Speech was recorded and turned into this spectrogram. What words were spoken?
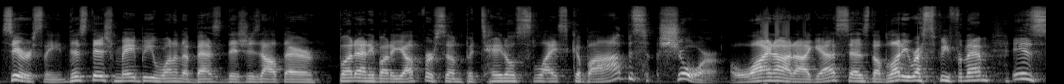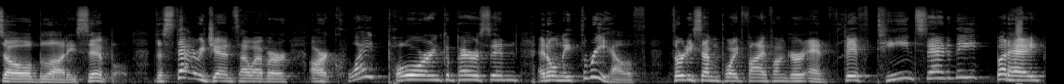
Seriously, this dish may be one of the best dishes out there. But anybody up for some potato slice kebabs? Sure, why not, I guess, as the bloody recipe for them is so bloody simple. The stat regens, however, are quite poor in comparison at only 3 health, 37.5 hunger, and 15 sanity. But hey,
